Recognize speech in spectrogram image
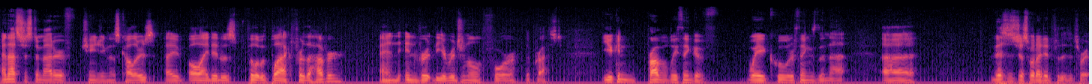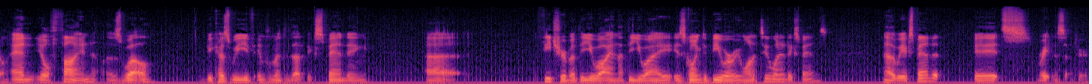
and that's just a matter of changing those colors. I all I did was fill it with black for the hover, and invert the original for the pressed. You can probably think of way cooler things than that. Uh, this is just what I did for the tutorial, and you'll find as well, because we've implemented that expanding uh, feature about the UI, and that the UI is going to be where we want it to when it expands. Now that we expand it, it's right in the center.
